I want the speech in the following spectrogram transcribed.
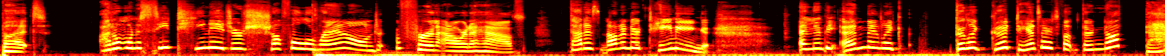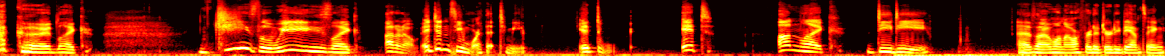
but I don't want to see teenagers shuffle around for an hour and a half. That is not entertaining. And at the end they like they're like good dancers, but they're not that good. Like Jeez Louise, like I don't know. It didn't seem worth it to me. It it unlike DD, as I want to refer to Dirty Dancing,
